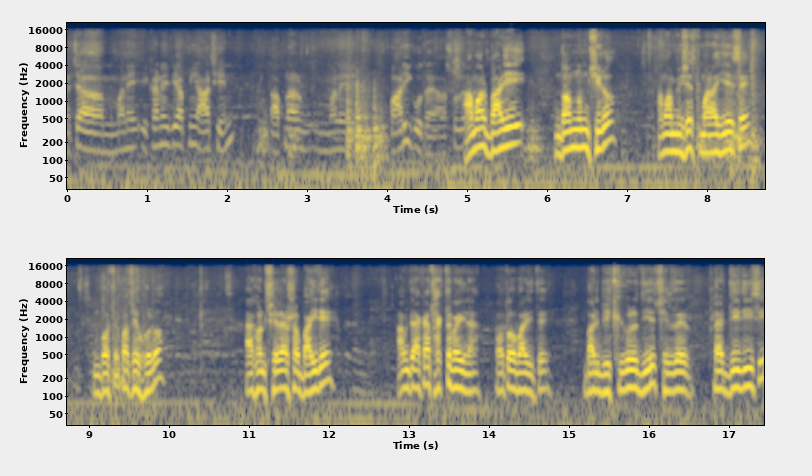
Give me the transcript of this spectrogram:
আচ্ছা মানে এখানে যে আপনি আছেন আপনার মানে বাড়ি কোথায়? আসলে আমার বাড়ি দমদম ছিল। আমার মিসেস মারা গিয়েছে। বছর পাঁচেক হলো। এখন ছেলেরা সব বাইরে। আমি তো একা থাকতে পারি না অত বাড়িতে। বাড়ি বিক্রি করে দিয়ে ছেলেদের ফ্ল্যাট দিয়ে দিয়েছি।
